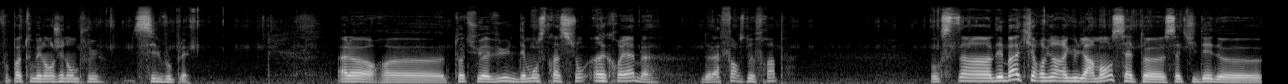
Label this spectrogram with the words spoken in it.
Faut pas tout mélanger non plus, s'il vous plaît. Alors, euh, toi tu as vu une démonstration incroyable de la force de frappe. Donc c'est un débat qui revient régulièrement, cette, cette idée de,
